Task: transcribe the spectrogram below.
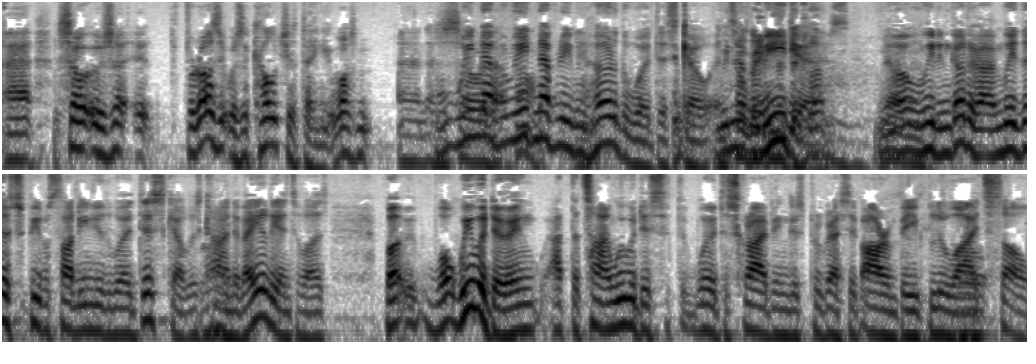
Uh, so it was a, it, for us, it was a culture thing. It wasn't uh, necessarily We never, we'd film. never even heard of the word disco until the even went to media. clubs. No, we didn't go to. And we, those people starting to use the word disco was kind of alien to us. But what we were doing at the time, we were, dis- were describing as progressive R&B, blue-eyed soul.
